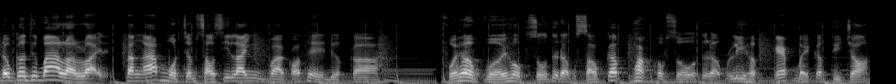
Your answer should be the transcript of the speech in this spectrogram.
Động cơ thứ ba là loại tăng áp 1.6 xi lanh và có thể được uh, phối hợp với hộp số tự động 6 cấp hoặc hộp số tự động ly hợp kép 7 cấp tùy chọn.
